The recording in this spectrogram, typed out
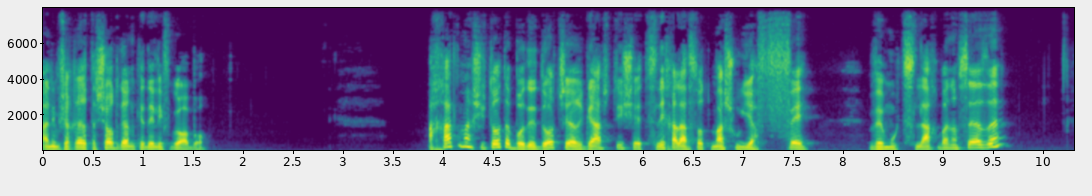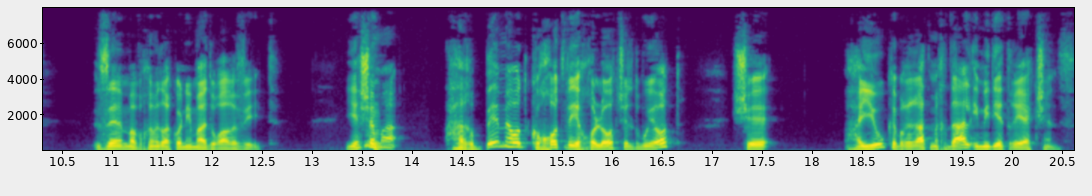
אני משחרר את השוטגן כדי לפגוע בו. אחת מהשיטות הבודדות שהרגשתי שהצליחה לעשות משהו יפה ומוצלח בנושא הזה, זה מבוכים ודרקונים מהדורה רביעית. יש שם הרבה מאוד כוחות ויכולות של דמויות שהיו כברירת מחדל immediate reactions.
